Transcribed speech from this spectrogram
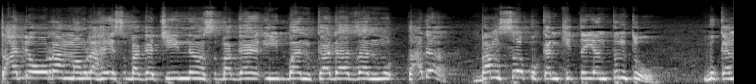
Tak ada orang mau lahir sebagai Cina sebagai Iban Kadazan tak ada. Bangsa bukan kita yang tentu bukan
